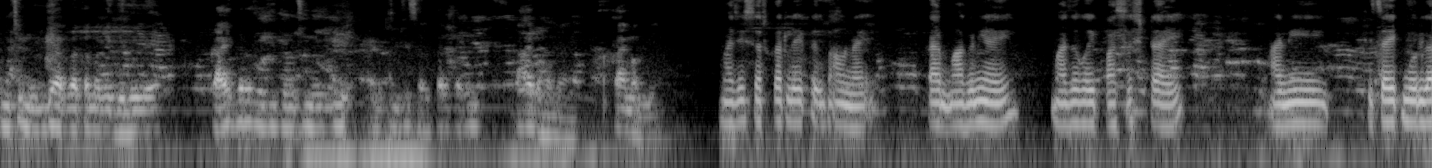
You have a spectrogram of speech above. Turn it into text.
तुमची मुलगी अपघातामध्ये गेलेली आहे. काय करत होती तुमची मुलगी आणि तुमची सरकारकडून काय भावना आहे? काय मागणी आहे? माझी सरकारला एकच भावना आहे. काय मागणी आहे? माझं वय पासष्ट आहे आणि तिचा एक मुलगा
